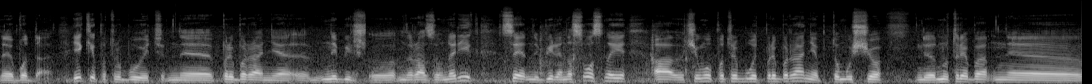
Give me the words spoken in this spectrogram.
вода, які потребують е, прибирання е, не більш е, разу на рік. Це не біля насосної. А чому потребують прибирання? Тому що е, ну треба е,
